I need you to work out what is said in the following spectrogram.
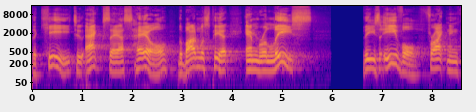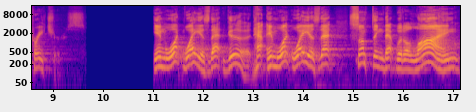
the key to access hell, the bottomless pit, and release these evil, frightening creatures? In what way is that good? In what way is that something that would align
